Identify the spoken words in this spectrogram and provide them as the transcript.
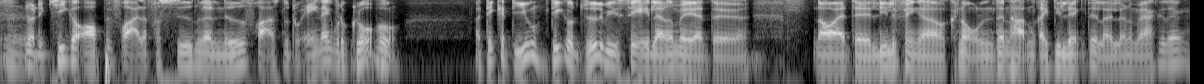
Mm. Når det kigger oppefra, eller fra siden, eller nedefra, så du aner ikke, hvad du glor på. Og det kan de jo. De kan jo tydeligvis se et eller andet med, at øh, når at øh, lillefingerknoglen, den har den rigtige længde, eller et eller andet mærkeligt, ikke?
